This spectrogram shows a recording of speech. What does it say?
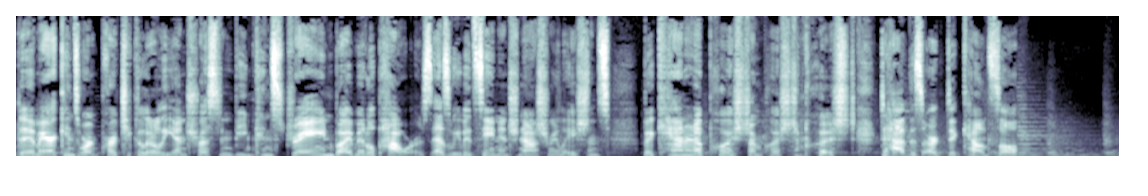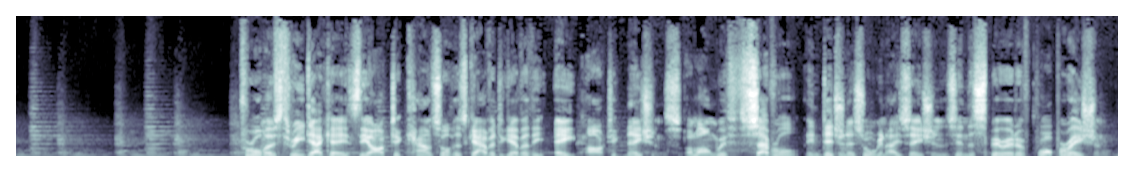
the Americans weren't particularly interested in being constrained by middle powers, as we would say in international relations. But Canada pushed and pushed and pushed to have this Arctic Council. For almost three decades, the Arctic Council has gathered together the eight Arctic nations, along with several indigenous organizations in the spirit of cooperation.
